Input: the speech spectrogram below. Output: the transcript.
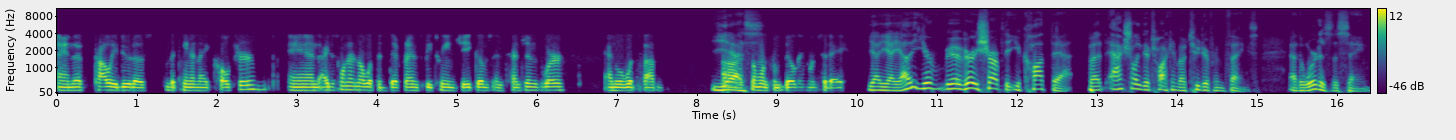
and that's probably due to the Canaanite culture. And I just want to know what the difference between Jacob's intentions were, and what would stop uh, yes. uh, someone from building one today. Yeah, yeah, yeah. You're very sharp that you caught that. But actually, they're talking about two different things. Uh, the word is the same.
